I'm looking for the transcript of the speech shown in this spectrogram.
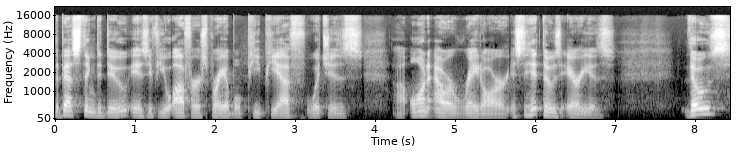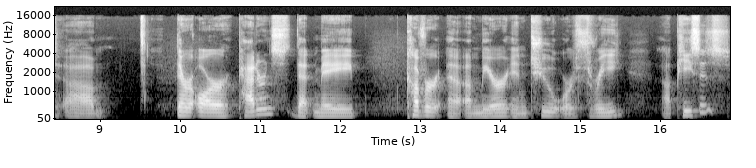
The best thing to do is if you offer sprayable PPF, which is uh, on our radar, is to hit those areas. Those, um, there are patterns that may cover a, a mirror in two or three uh, pieces.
